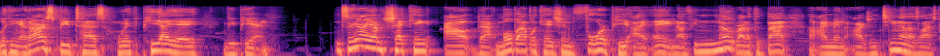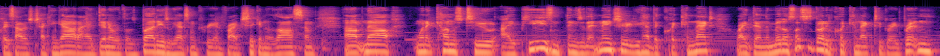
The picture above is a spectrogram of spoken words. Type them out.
looking at our speed test with PIA VPN. So here I am checking out that mobile application for PIA. Now, if you note right off the bat, uh, I'm in Argentina. That's the last place I was checking out. I had dinner with those buddies. We had some Korean fried chicken. It was awesome. Um, now, when it comes to IPs and things of that nature, you have the Quick Connect right there in the middle. So let's just go ahead and Quick Connect to Great Britain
